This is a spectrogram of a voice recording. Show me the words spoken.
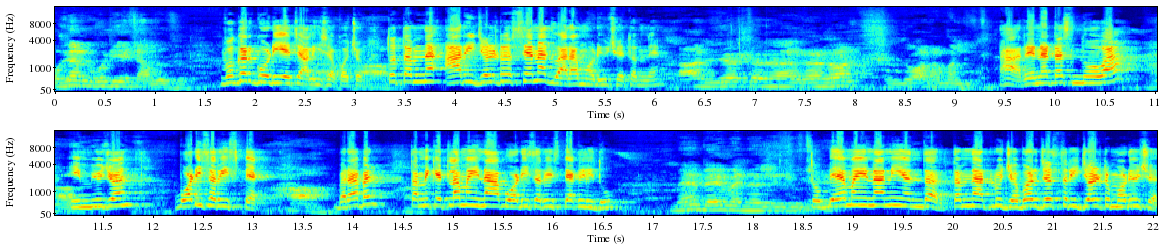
વગર ગોળીએ ચાલું છું. વગર ગોળીએ ચાલી શકો છો. તો તમને આ રિઝલ્ટ શેના દ્વારા મળ્યું છે તમને? હા રેનાટસ નોવા. ઇમ્યુજન બોડી સર્વિસ પેક બરાબર? તમે કેટલા મહિના આ બોડી સર્વિસ પેક લીધું? મેં બે મહિના લીધું તો બે મહિનાની અંદર તમને આટલું જબરજસ્ત રિઝલ્ટ મળ્યું છે.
